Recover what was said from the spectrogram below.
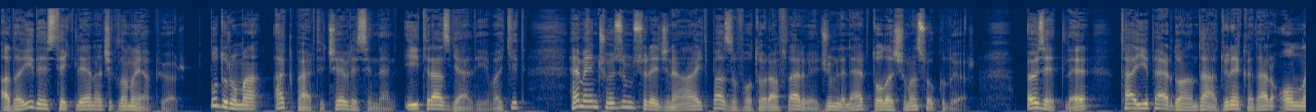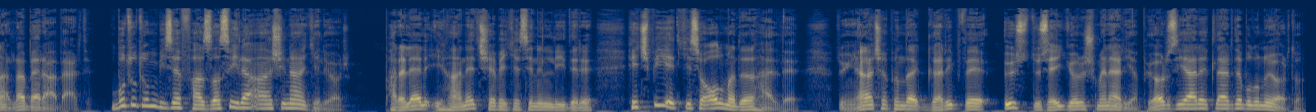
adayı destekleyen açıklama yapıyor. Bu duruma AK Parti çevresinden itiraz geldiği vakit hemen çözüm sürecine ait bazı fotoğraflar ve cümleler dolaşıma sokuluyor. Özetle Tayyip Erdoğan daha düne kadar onlarla beraberdi. Bu tutum bize fazlasıyla aşina geliyor. Paralel ihanet şebekesinin lideri hiçbir yetkisi olmadığı halde dünya çapında garip ve üst düzey görüşmeler yapıyor, ziyaretlerde bulunuyordu.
